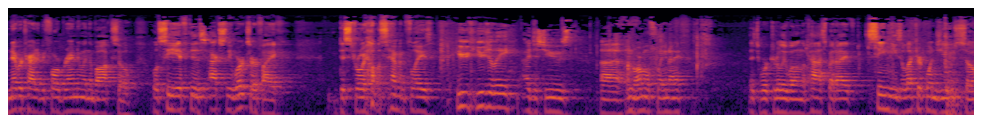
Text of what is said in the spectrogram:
Never tried it before, brand new in the box, so we'll see if this actually works or if I destroy all the salmon fillets. Usually, I just use uh, a normal fillet knife. It's worked really well in the past, but I've seen these electric ones used, so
